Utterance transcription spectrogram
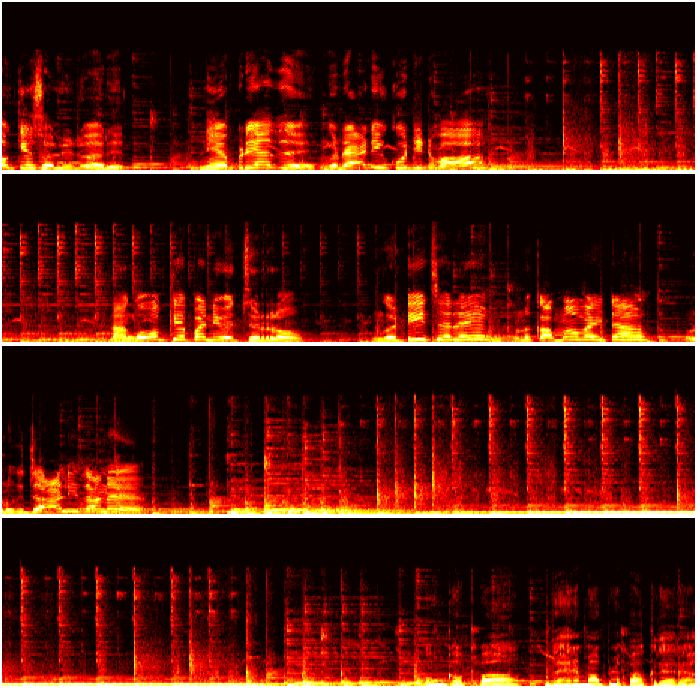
ஓகே சொல்லிடுவாரு. நீ எப்படியாவது உங்க டேடி கூட்டிட்டு வா. நாங்க ஓகே பண்ணி வச்சிடுறோம். உங்க டீச்சரு உனக்கு அம்மாவாயிட்டா உனக்கு ஜாலி தானே? உங்க அப்பா வேற மாப்பிள்ள பாக்குறாரா?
